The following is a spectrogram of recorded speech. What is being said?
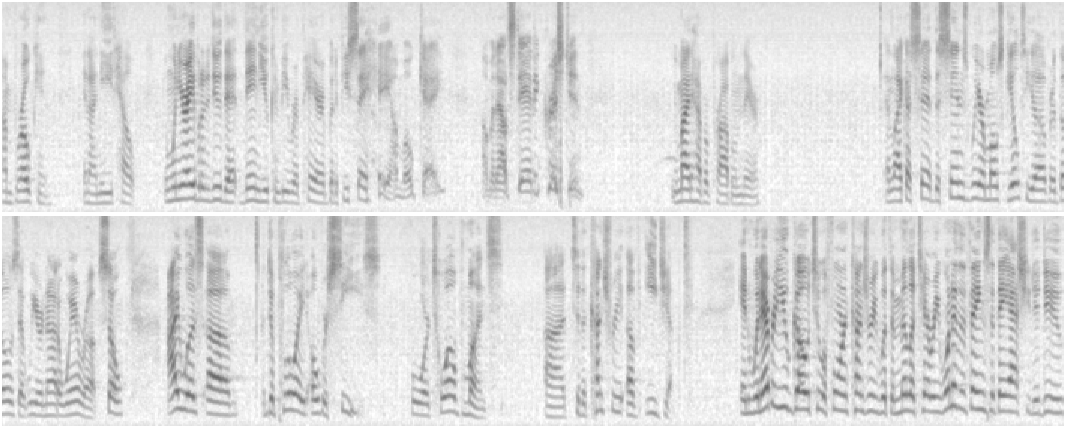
I'm broken and I need help. And when you're able to do that, then you can be repaired. But if you say, hey, I'm okay, I'm an outstanding Christian, we might have a problem there. And like I said, the sins we are most guilty of are those that we are not aware of. So I was uh, deployed overseas for 12 months uh, to the country of Egypt. And whenever you go to a foreign country with the military, one of the things that they ask you to do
